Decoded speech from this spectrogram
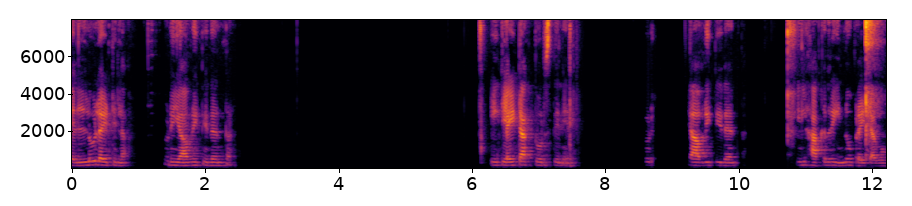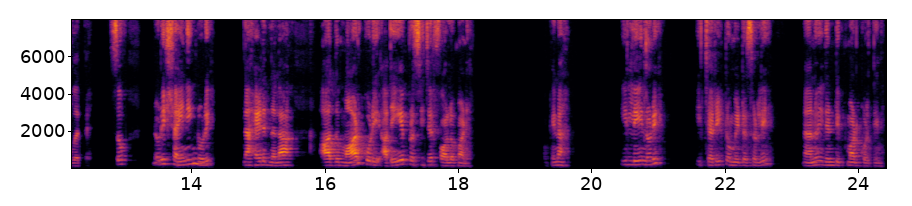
ಎಲ್ಲೂ ಲೈಟ್ ಇಲ್ಲ. ನೋಡಿ ಯಾವ ರೀತಿ ಇದೆ ಅಂತ. ಈಗ ಲೈಟಾಗಿ ತೋರಿಸ್ತೀನಿ ನೋಡಿ, ಯಾವ ರೀತಿ ಇದೆ ಅಂತ. ಇಲ್ಲಿ ಹಾಕಿದ್ರೆ ಇನ್ನೂ ಬ್ರೈಟ್ ಆಗೋಗುತ್ತೆ ಸೊ ನೋಡಿ ಶೈನಿಂಗ್ ನೋಡಿ, ನಾ ಹೇಳಿದ್ನಲ್ಲ, ಅದು ಮಾಡಿಕೊಡಿ, ಅದೇ ಪ್ರೊಸೀಜರ್ ಫಾಲೋ ಮಾಡಿ. ಓಕೆನಾ ಇಲ್ಲಿ ನೋಡಿ, ಈ ಚರಿ ಟೊಮೆಟೊಸಲ್ಲಿ ನಾನು ಇದನ್ನು ಡಿಪ್ ಮಾಡ್ಕೊಳ್ತೀನಿ.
